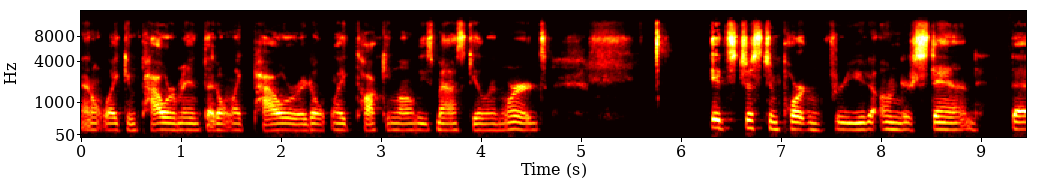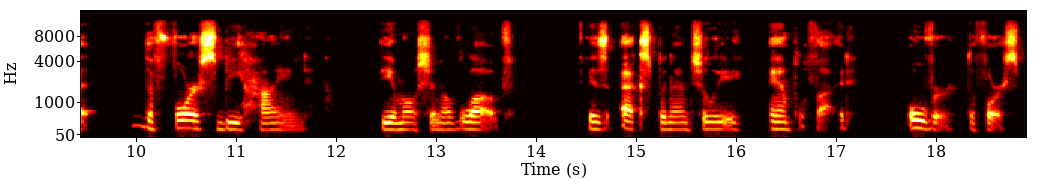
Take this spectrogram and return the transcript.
I don't like empowerment. I don't like power. I don't like talking all these masculine words. It's just important for you to understand that the force behind the emotion of love is exponentially amplified over the force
